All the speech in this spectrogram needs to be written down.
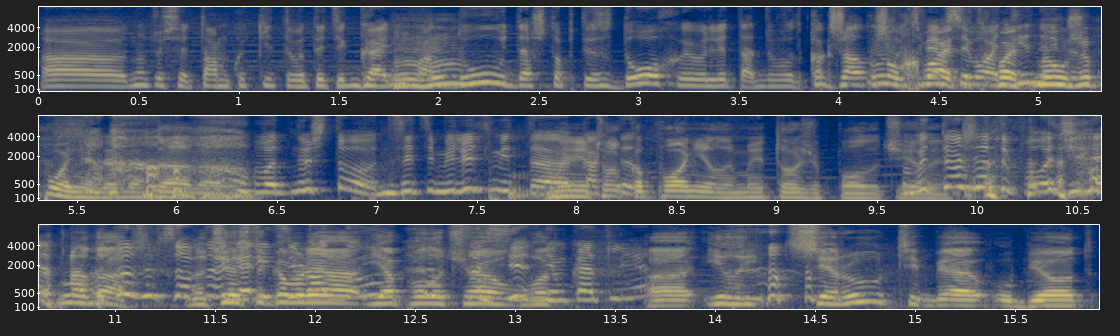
э, ну, то есть там какие-то вот эти гори в аду, да, чтоб ты сдох, или да, вот как жалко, Ну, что у тебя хватит, всего хватит, один. мы уже поняли, да. Да, да. Вот, ну что, с этими людьми-то Мы не только поняли, мы тоже получили. Вы тоже это получаете? Ну а да. вы тоже все Но, честно говоря, я получаю вот, а, или ЦРУ тебя убьет,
